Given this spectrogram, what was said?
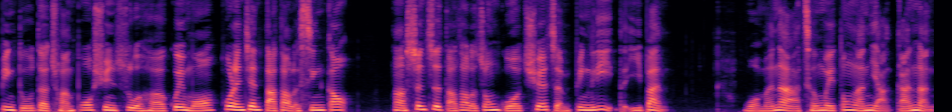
病毒的传播迅速和规模忽然间达到了新高，啊，甚至达到了中国确诊病例的一半。我们啊，成为东南亚感染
